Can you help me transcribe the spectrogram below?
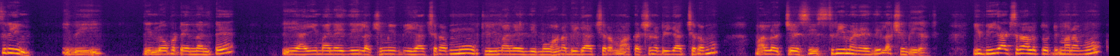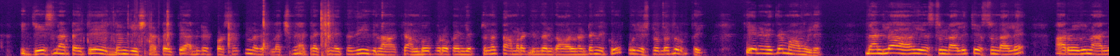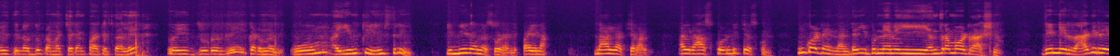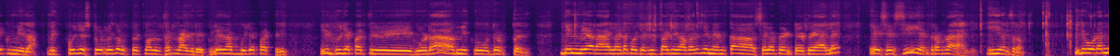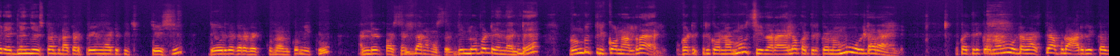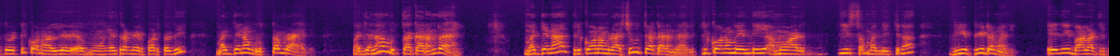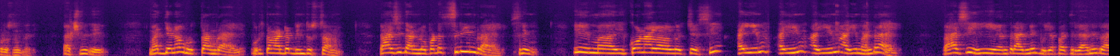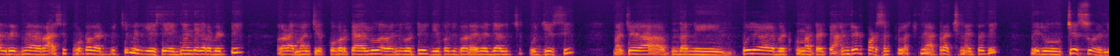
శ్రీం ఇవి దీని లోపల ఏంటంటే ఈ ఐం అనేది లక్ష్మీ బీజాక్షరము క్లీం అనేది మోహన బీజాక్షరము ఆకర్షణ బీజాక్షరము మళ్ళీ వచ్చేసి శ్రీం అనేది లక్ష్మీ బీజాక్షరం. ఈ బీజాక్షరాలతోటి మనము ఇది చేసినట్టయితే యజ్ఞం చేసినట్టయితే హండ్రెడ్ పర్సెంట్ లక్ష్మీ అట్రాక్షన్ అవుతుంది. ఇది నాకు అనుభవపూర్వకంగా చెప్తున్నా తామర గింజలు కావాలంటే మీకు పూజ స్టోర్లో దొరుకుతాయి. తేనెనైతే మామూలే. దాంట్లో చేస్తుండాలి చేస్తుండాలి. ఆ రోజు నాన్ వెజ్ తినొద్దు బ్రహ్మచర్యం పాటించాలి. ఇవి చూడండి ఇక్కడ ఉన్నది. ఓం ఐం క్లీం శ్రీం. ఈ మీద ఉన్నది చూడండి పైన నాలుగు అక్షరాలు. అవి రాసుకోండి చేసుకోండి. ఇంకోటి ఏంటంటే ఇప్పుడు నేను ఈ యంత్రం ఒకటి రాసిన. దీన్ని రాగి రేకు మీద మీకు పూజ స్టోర్లో దొరుకుతుంది పల్సరి రాగి రేకు లేదా భుజపత్రి. ఇది భుజపత్రి కూడా మీకు దొరుకుతుంది. దీని మీద రాయాలంటే కొంచెం ఇబ్బంది కాబట్టి దీని వెనుక సిలపెన్ వేయాలి వేసేసి యంత్రం రాయాలి. ఈ యంత్రం. ఇది కూడా మీరు యజ్ఞం చేసేటప్పుడు అక్కడ ప్రేమ కట్టి పిచ్చి చేసి దేవుడి దగ్గర పెట్టుకున్నానుకో మీకు హండ్రెడ్ పర్సెంట్ ధనం వస్తుంది. దీని లోపల ఏంటంటే రెండు త్రికోణాలు రాయాలి. ఒకటి త్రికోణము సీదా రాయాలి ఒక త్రికోణము ఉల్టా రాయాలి. ఒక త్రికోణము ఉల్టా రాస్తే అప్పుడు ఆరు రిక్కలతోటి కోణాలు యంత్రం ఏర్పడుతుంది. మధ్యన వృత్తం రాయాలి. మధ్యన వృత్తాకారం రాయాలి. మధ్యన త్రికోణం రాసి వృత్తాకారం రాయాలి. త్రికోణం ఏంది? అమ్మవారికి సంబంధించిన పీఠం అది. ఏది? బాలా త్రిపుర సుందరి. లక్ష్మీదేవి. మధ్యన వృత్తం రాయాలి. వృత్తం అంటే బిందుస్థానం. రాసి దాని లోపల శ్రీం రాయాలి. శ్రీం. ఈ ఈ కోణాలలో వచ్చేసి అయ్యం అయ్యం అయ్యం అయ్యం అని రాయాలి. రాసి ఈ యంత్రాన్ని భుజపత్రి కానీ రాగిరెడ్డి రాసి ఫోటో కట్టించి మీరు చేసే యజ్ఞం దగ్గర పెట్టి అక్కడ మంచి కొబ్బరికాయలు అవన్నీ కొట్టి దీపదీప నైవేద్యాలు ఇచ్చి పూజ చేసి మంచిగా దాన్ని పూజ పెట్టుకున్నట్టయితే హండ్రెడ్ పర్సెంట్ లక్ష్మీ అట్రాక్షన్ అవుతుంది. మీరు చేసి చూడండి.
